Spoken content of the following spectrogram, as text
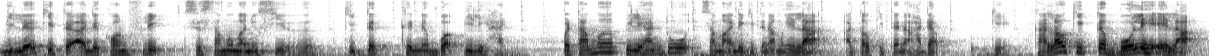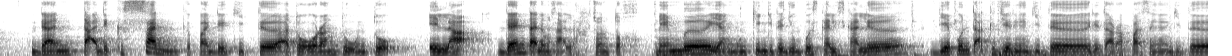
bila kita ada konflik sesama manusia, kita kena buat pilihan. Pertama, pilihan tu sama ada kita nak mengelak atau kita nak hadap. Okey. Kalau kita boleh elak dan tak ada kesan kepada kita atau orang tu untuk elak, dan tak ada masalah. Contoh, member yang mungkin kita jumpa sekali-sekala, dia pun tak kerja dengan kita, dia tak rapat sangat dengan kita.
